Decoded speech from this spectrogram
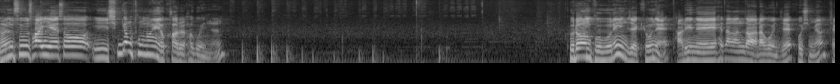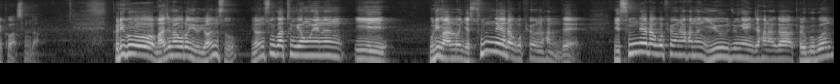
연수 사이에서 이 신경 통로의 역할을 하고 있는 그런 부분이 이제 교뇌, 다리뇌에 해당한다라고 이제 보시면 될 것 같습니다. 그리고 마지막으로 이 연수, 연수 같은 경우에는 이 우리말로 이제 순뇌라고 표현을 하는데 이 순뇌라고 표현을 하는 이유 중에 이제 하나가 결국은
